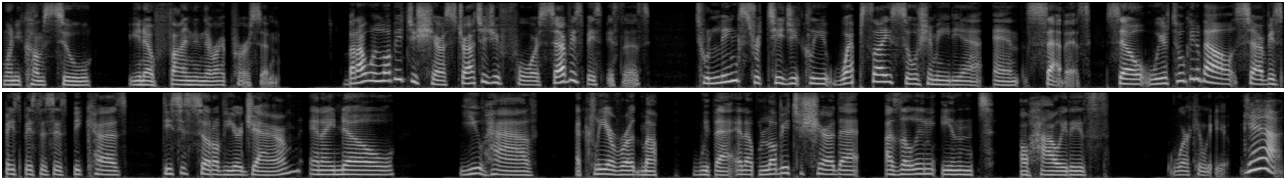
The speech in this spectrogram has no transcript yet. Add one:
when it comes to, you know, finding the right person. But I would love you to share a strategy for service-based business to link strategically websites, social media, and service. So we're talking about service-based businesses because this is sort of your jam. And I know you have a clear roadmap with that. And I would love you to share that as a little hint of how it is working with you. Yeah.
